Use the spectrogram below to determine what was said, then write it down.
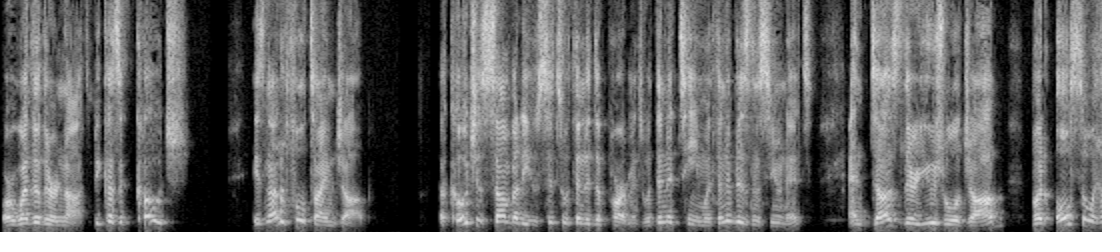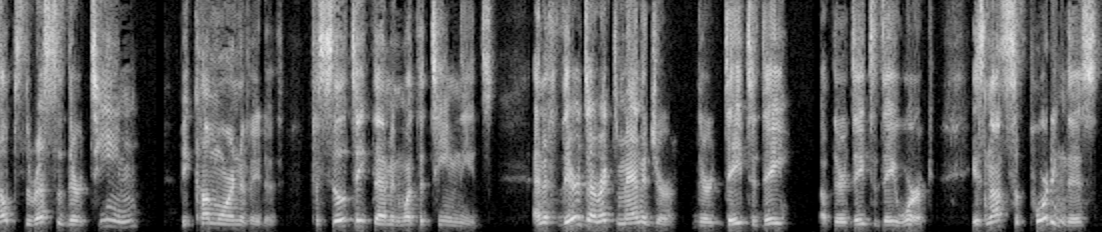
or whether they're not. Because a coach is not a full-time job. A coach is somebody who sits within a department, within a team, within a business unit, and does their usual job, but also helps the rest of their team become more innovative, facilitate them in what the team needs. And if their direct manager, their day to day of their day to day work, is not supporting this,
